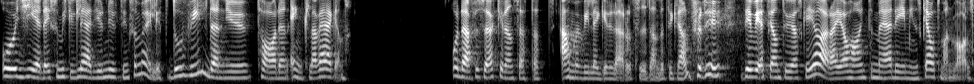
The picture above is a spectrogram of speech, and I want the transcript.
och ge dig så mycket glädje och njutning som möjligt, då vill den ju ta den enkla vägen. Och därför söker den sätt att ah, men vi lägger det där åt sidan lite grann, för det, det vet jag inte hur jag ska göra. Jag har inte med det i min scoutmanual.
